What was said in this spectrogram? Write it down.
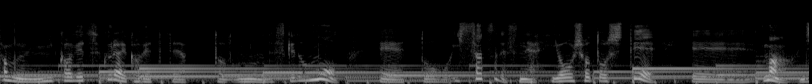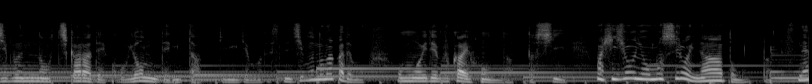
多分2ヶ月ぐらいかけてやったと思うんですけども、えっと、1冊ですね、要所として、えー、まあ、自分の力でこう読んでみたっていう意味でもですね自分の中でも思い出深い本だったし、まあ、非常に面白いなと思ったんですね。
